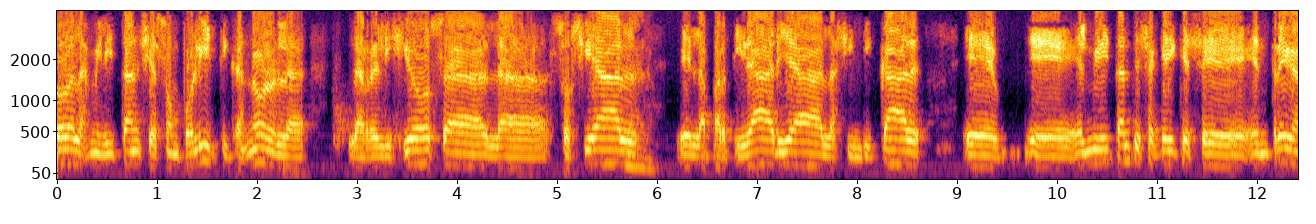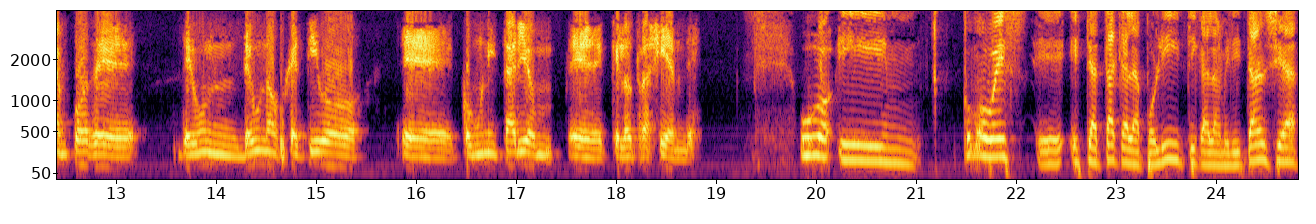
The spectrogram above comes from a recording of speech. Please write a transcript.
todas las militancias son políticas, ¿no? La, religiosa, la social, eh, la partidaria, la sindical. Eh, eh, el militante es aquel que se entrega en pos de, de, un, de un objetivo comunitario que lo trasciende. Hugo, ¿y cómo ves este ataque a la política, a la militancia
